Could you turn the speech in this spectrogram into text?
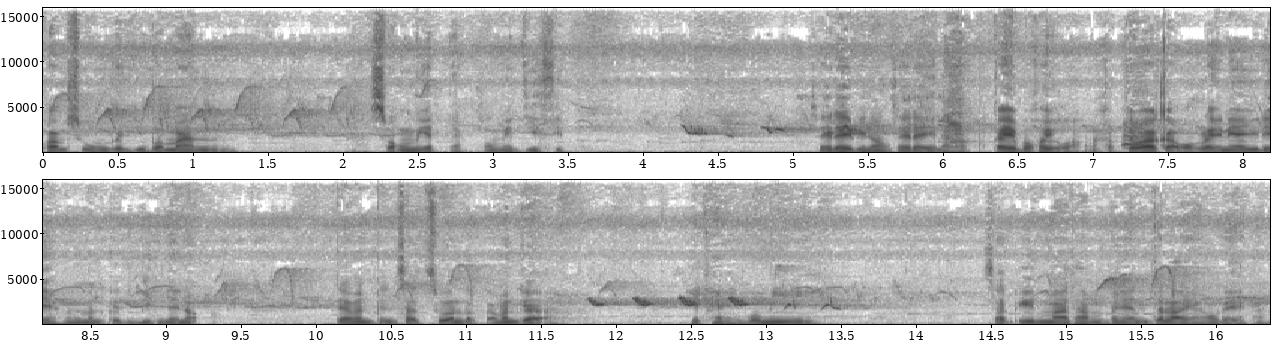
ความสูงก็อยู่ประมาณสองเมตรนะครับสองเมตรยี่สิบใส่ได้พี่น้องใส่ได้นะครับไกลบ่ค่อยออกนะครับ แต่ว่าก็ออกไรเนี่ยอยู่ด้มันมันก็บินเลยเนาะแต่มันเป็นสัดส่วนหรอกมันก็เฮ็ดให้บ่มีสัตว์อื่นมาทำพยานอันตรายเฮาได้ครับ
